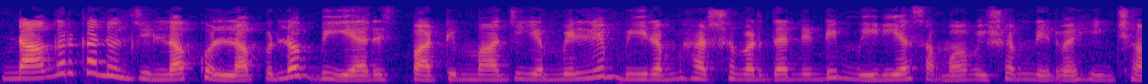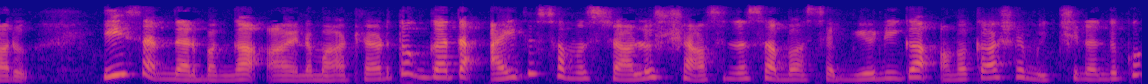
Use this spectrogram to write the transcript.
నాగర్ కర్నూలు జిల్లా కొల్లాపూర్లో బీఆర్ఎస్ పార్టీ మాజీ ఎమ్మెల్యే బీరం హర్షవర్ధన్ రెడ్డి మీడియా సమావేశం నిర్వహించారు. ఈ సందర్భంగా ఆయన మాట్లాడుతూ గత ఐదు సంవత్సరాలు శాసనసభ సభ్యునిగా అవకాశం ఇచ్చినందుకు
